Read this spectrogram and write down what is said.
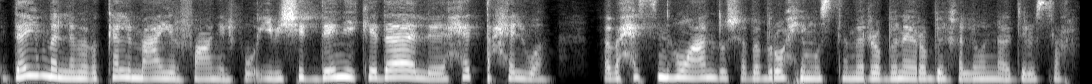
دايما لما بتكلم معاه يرفعني لفوق بيشدني كده لحتة حلوة فبحس إن هو عنده شباب روحي مستمر ربنا يا رب يخليه لنا ويديله الصحة.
